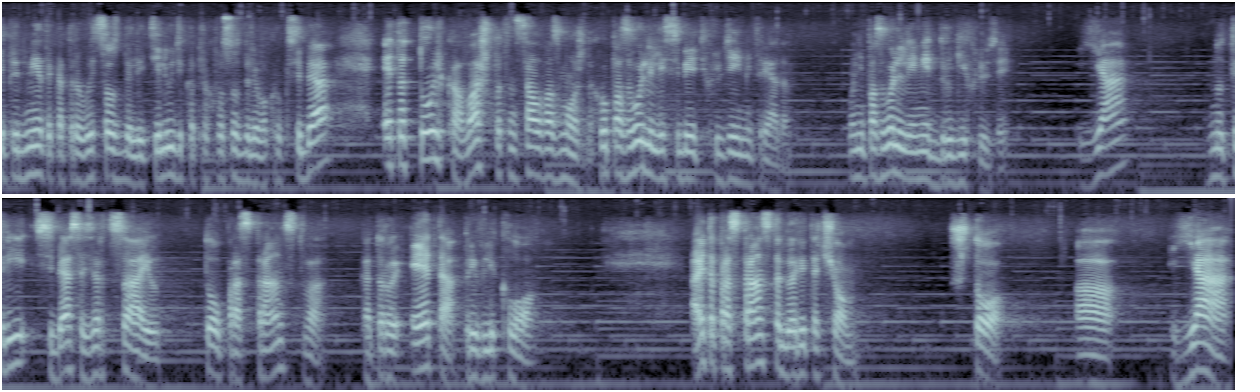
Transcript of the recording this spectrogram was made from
те предметы, которые вы создали, те люди, которых вы создали вокруг себя, это только ваш потенциал возможных. Вы позволили себе этих людей иметь рядом. Вы не позволили иметь других людей. Я внутри себя созерцаю то пространство, которое это привлекло. А это пространство говорит о чем? Что э, я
